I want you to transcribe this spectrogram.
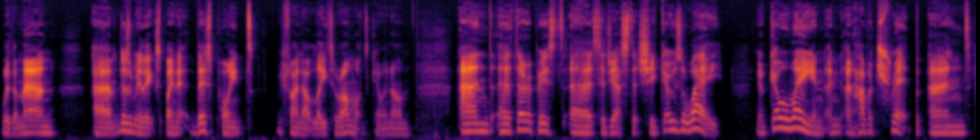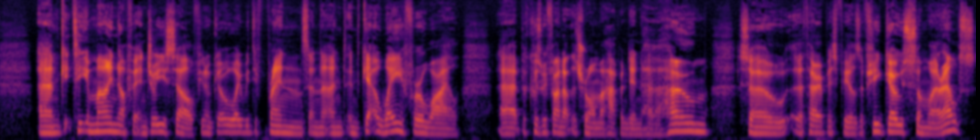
with a man. Um, doesn't really explain it at this point. We find out later on what's going on. And her therapist uh, suggests that she goes away, you know, go away and, and, and have a trip and um, get take your mind off it, enjoy yourself, you know, go away with your friends and and, and get away for a while. Uh, because we found out the trauma happened in her home. So the therapist feels if she goes somewhere else,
